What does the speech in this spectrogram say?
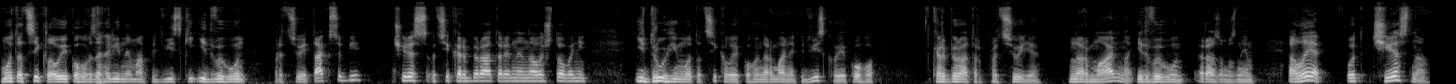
мотоцикла, у якого взагалі нема підвіски, і двигун працює так собі через оці карбюратори не налаштовані. І другий мотоцикл, у якого нормальна підвіска, у якого карбюратор працює нормально, і двигун разом з ним. Але от чесно,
